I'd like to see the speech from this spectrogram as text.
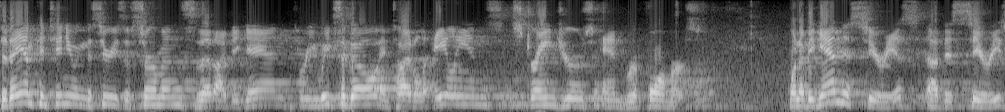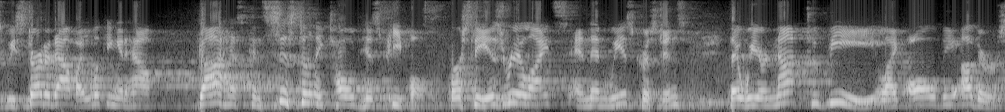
Today I'm continuing the series of sermons that I began three weeks ago entitled Aliens, Strangers, and Reformers. When I began this series, uh, this series, we started out by looking at how God has consistently told his people, first the Israelites and then we as Christians, that we are not to be like all the others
